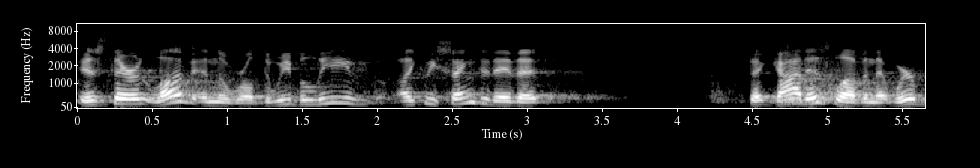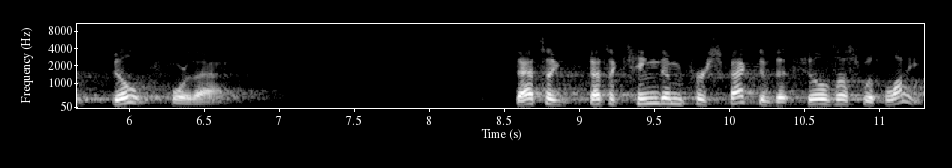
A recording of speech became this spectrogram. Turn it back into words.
Is there love in the world? Do we believe, like we sang today, that, that God is love and that we're built for that? That's a, that's a kingdom perspective that fills us with light.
